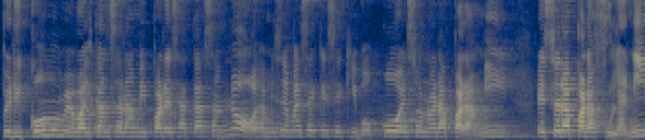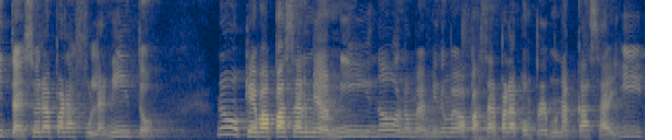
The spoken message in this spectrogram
Pero ¿y cómo me va a alcanzar a mí para esa casa? No, a mí se me hace que se equivocó, eso no era para mí, eso era para fulanita, eso era para fulanito. No, ¿qué va a pasarme a mí? No, no, a mí no me va a pasar para comprarme una casa allí.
